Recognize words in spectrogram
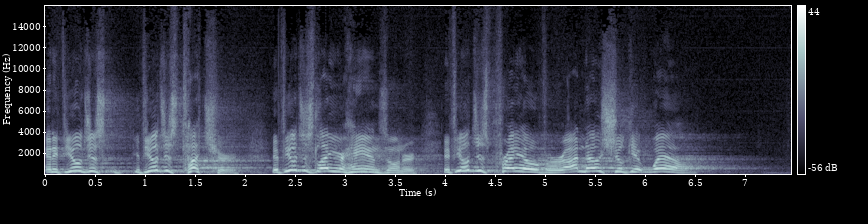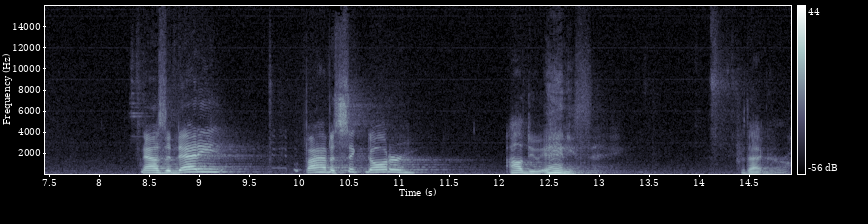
And if you'll just if you'll just touch her, if you'll just lay your hands on her, if you'll just pray over her, I know she'll get well. Now, as a daddy, if I have a sick daughter, I'll do anything for that girl.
